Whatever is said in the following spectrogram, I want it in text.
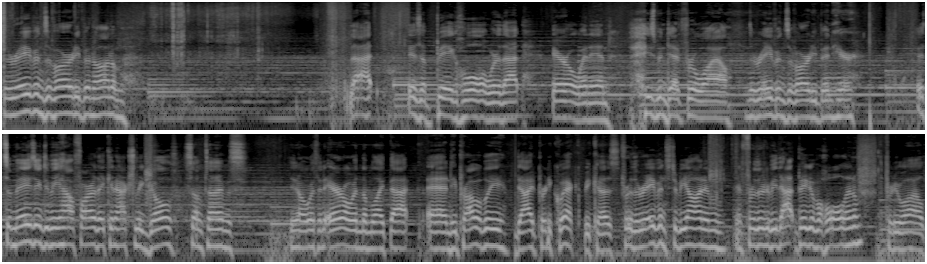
The ravens have already been on him. That is a big hole where that arrow went in. He's been dead for a while. The ravens have already been here. It's amazing to me how far they can actually go sometimes, you know, with an arrow in them like that. And he probably died pretty quick because for the ravens to be on him and for there to be that big of a hole in him, it's pretty wild.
